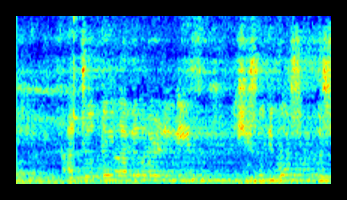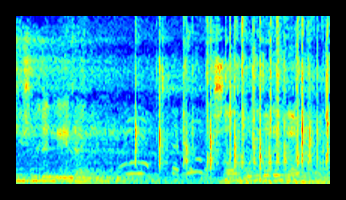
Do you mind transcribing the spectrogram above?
বলার। আর চোদ্দই নভেম্বর রিলিজ শিশু দিবস, কিন্তু শিশুদের নিয়ে যাবেন সপরিবারে যাবে।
